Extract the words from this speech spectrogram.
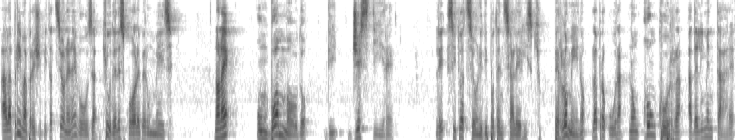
alla prima precipitazione nevosa chiude le scuole per un mese. Non è un buon modo di gestire le situazioni di potenziale rischio. Perlomeno la Procura non concorra ad alimentare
